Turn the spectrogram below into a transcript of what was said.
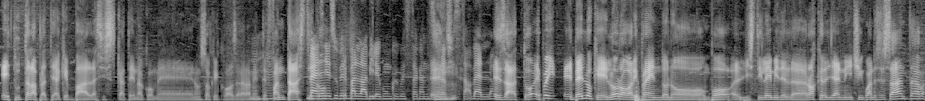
e tutta la platea che balla si scatena come non so che cosa, veramente Mhm. fantastico. Beh, sì, è super ballabile comunque questa canzone, Ehm, ci sta, bella. Esatto, e poi è bello che loro riprendono un po' gli stilemi del rock degli anni 50-60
